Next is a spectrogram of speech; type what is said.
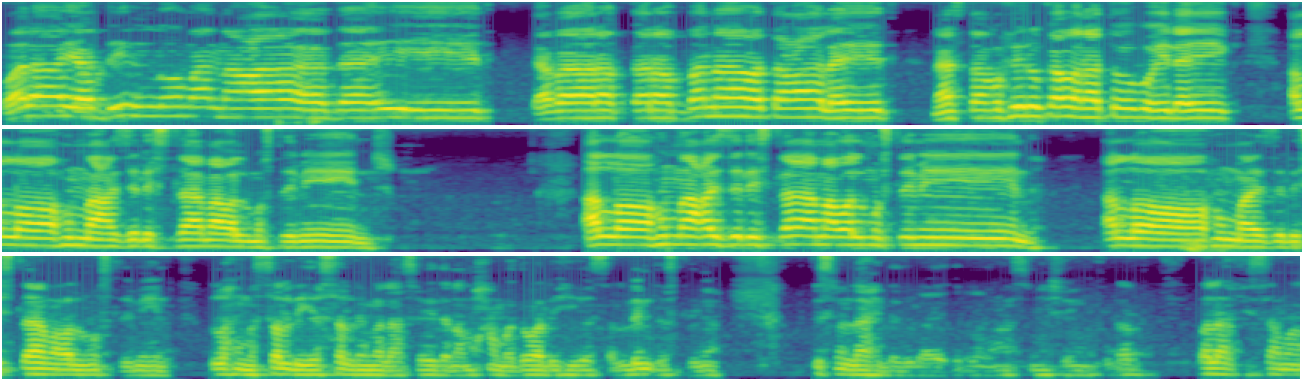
ولا يذل من عاديت تباركت ربنا وتعاليت نستغفرك ونتوب إليك اللهم أعز الإسلام والمسلمين اللهم أعز الإسلام والمسلمين اللهم أعز الإسلام والمسلمين اللهم صل وسلم على سيدنا محمد وآله وسلم تسليما বিসমুল্লাহ আল্লাহ হাফিসামা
